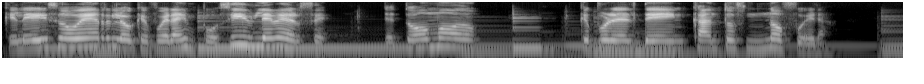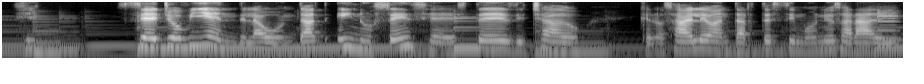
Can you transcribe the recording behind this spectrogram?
que le hizo ver lo que fuera imposible verse, de todo modo, que por el de encantos no fuera. Y sé yo bien de la bondad e inocencia de este desdichado, que no sabe levantar testimonios a nadie.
